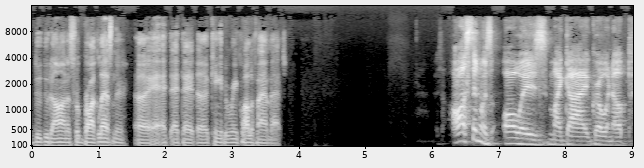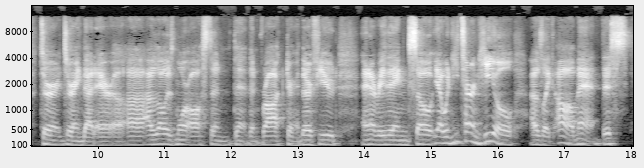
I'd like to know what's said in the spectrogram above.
do, do the honors for Brock Lesnar uh, at at that uh, King of the Ring qualifying match. Austin was always my guy growing up during during that era. Uh, I was always more Austin than, than Rock during their feud and everything. So yeah, when he turned heel, I was like, oh man, this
